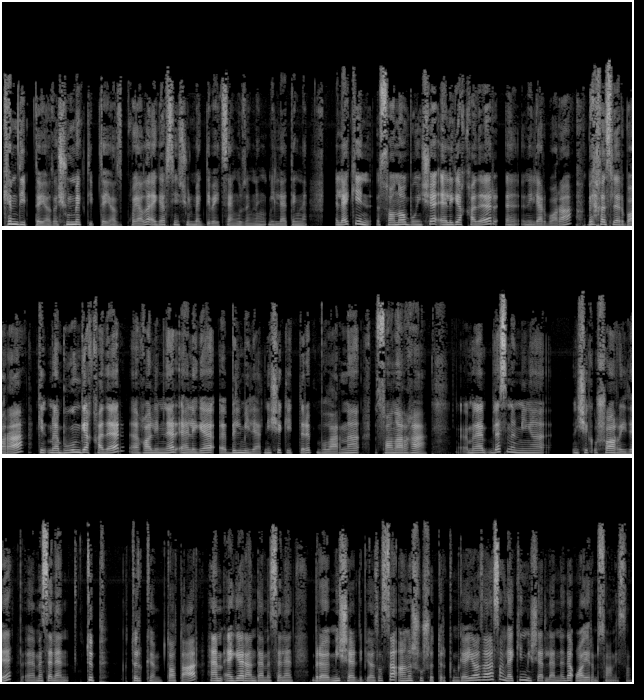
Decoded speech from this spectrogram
кем дип тә яза шүлмәк дип тә язып куялы әгәр син шүлмәк дип әйтсәң үзеңнең милләтеңне. Ләкин санау буенча әлегә кадәр ниләр бара? Бәхәсләр бара. Менә бүгенгә кадәр галимнәр әлегә белмиләр ничек иттереп буларны санарга. Менә беләсезме миңа ничек ошар иде? Мәсәлән төп төркем татар һәм әгәр анда мәсәлән берәү мишәр дип язылса аны шушы төркемгә язасың ләкин мишәрләрне дә аерым саныйсың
